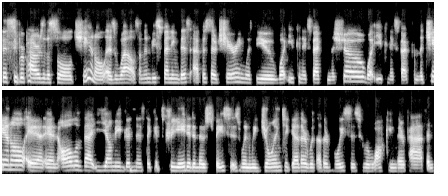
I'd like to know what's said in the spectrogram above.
the Superpowers of the Soul channel as well. So I'm going to be spending this episode sharing with you what you can expect from the show, what you can expect from the channel, and, and all of that yummy goodness that gets created in those spaces when we join together with other voices who are walking their path and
